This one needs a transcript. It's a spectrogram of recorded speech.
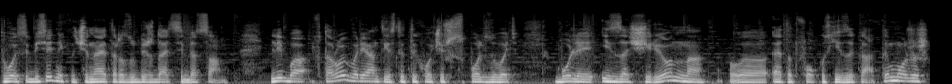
твой собеседник начинает разубеждать себя сам. Либо второй вариант, если ты хочешь использовать более изощренно э, этот фокус языка, ты можешь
